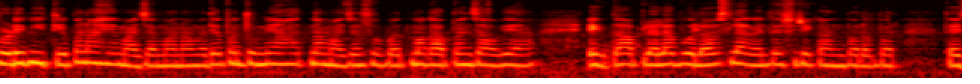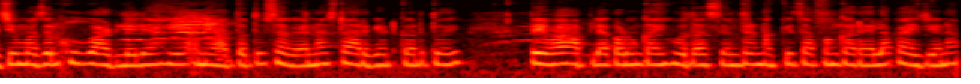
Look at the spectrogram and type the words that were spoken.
थोडी भीती पण आहे माझ्या मनामध्ये पण तुम्ही आहात ना माझ्यासोबत मग आपण जाऊया. एकदा आपल्याला बोलावंच लागेल त्या श्रीकांतबरोबर त्याची मजल खूप वाढलेली आहे आणि आता तो सगळ्यांनाच टार्गेट करतो आहे तेव्हा आपल्याकडून काही होत असेल तर नक्कीच आपण करायला पाहिजे ना.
